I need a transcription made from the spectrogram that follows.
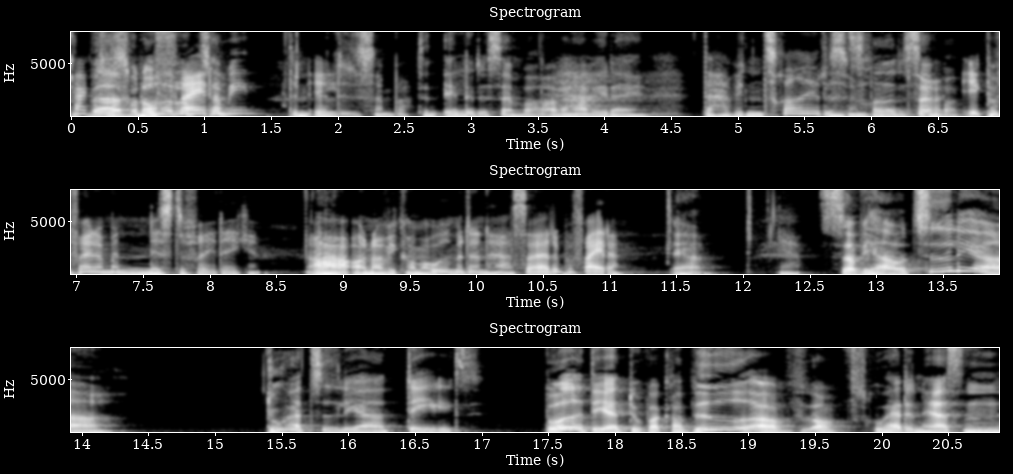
Faktisk Hvad, hvornår havde du fredag. termin? Den 11. december. Den 11. december, og hvad har vi i dag? Der har vi den 3. december. 3. december. Så ikke på fredag, men næste fredag igen. Ja. Og, og når vi kommer ud med den her, så er det på fredag. Ja. Ja. Så vi har jo tidligere, du har tidligere delt både det, at du var gravid og, og skulle have den her sådan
